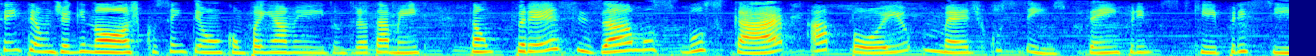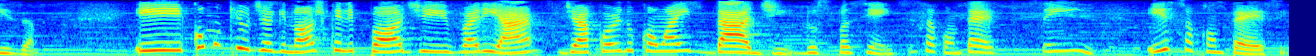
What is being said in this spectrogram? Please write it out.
sem ter um diagnóstico, sem ter um acompanhamento, um tratamento. Então, precisamos buscar apoio médico sim, sempre que precisa. E como que o diagnóstico ele pode variar de acordo com a idade dos pacientes? Isso acontece? Sim, isso acontece.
